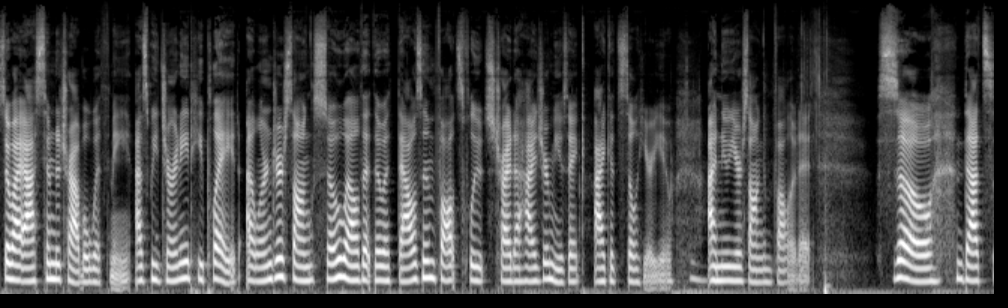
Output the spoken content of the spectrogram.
So I asked him to travel with me. As we journeyed, he played. I learned your song so well that though a thousand false flutes try to hide your music, I could still hear you. Mm-hmm. I knew your song and followed it. So that's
